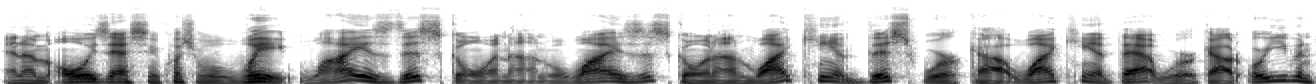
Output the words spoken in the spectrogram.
And I'm always asking the question, well, wait, why is this going on? Well, why is this going on? Why can't this work out? Why can't that work out? Or even,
